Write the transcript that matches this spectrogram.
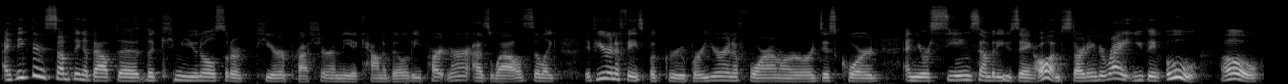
I think there's something about the the communal sort of peer pressure and the accountability partner as well. So like if you're in a Facebook group or you're in a forum or, or a Discord and you're seeing somebody who's saying, "Oh, I'm starting to write," you think, "Oh, oh,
